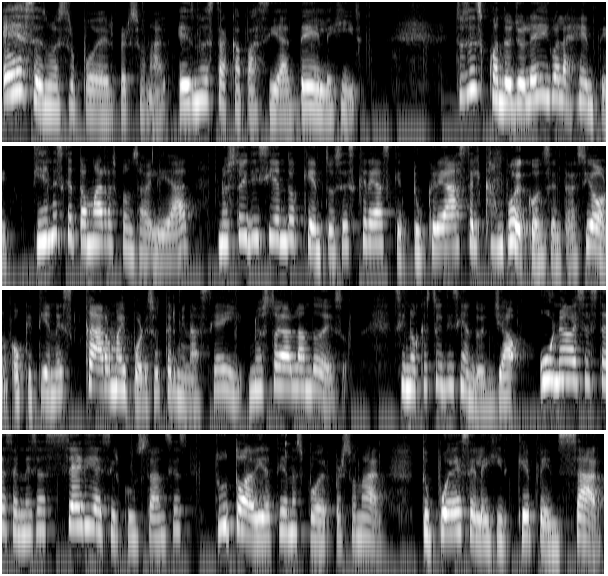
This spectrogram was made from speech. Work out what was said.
Ese es nuestro poder personal, es nuestra capacidad de elegir. Entonces, cuando yo le digo a la gente, tienes que tomar responsabilidad, no estoy diciendo que entonces creas que tú creaste el campo de concentración o que tienes karma y por eso terminaste ahí. No estoy hablando de eso, sino que estoy diciendo, ya una vez estés en esa serie de circunstancias, tú todavía tienes poder personal. Tú puedes elegir qué pensar,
